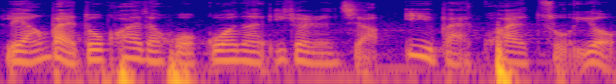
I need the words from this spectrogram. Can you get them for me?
两百多块的火锅呢，一个人只要一百块左右。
